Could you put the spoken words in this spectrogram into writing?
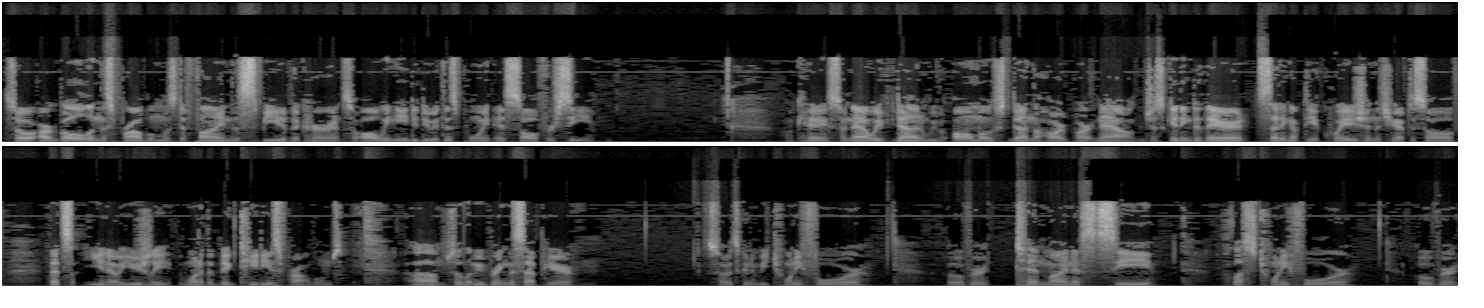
So our goal in this problem was to find the speed of the current, so all we need to do at this point is solve for c. Okay, so now we've done, we've almost done the hard part now. Just getting to there, setting up the equation that you have to solve, that's, you know, usually one of the big tedious problems. Um, so let me bring this up here. So it's going to be 24 over 10 minus c plus 24 over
